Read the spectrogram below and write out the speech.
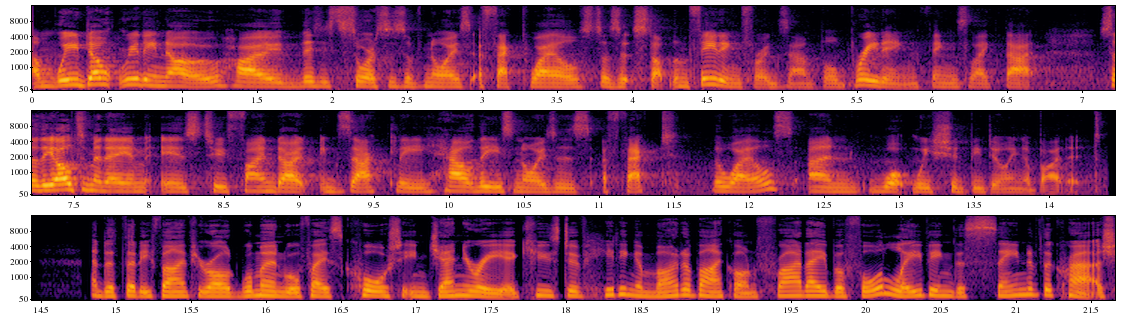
Um, we don't really know how these sources of noise affect whales. Does it stop them feeding, for example, breeding, things like that? So the ultimate aim is to find out exactly how these noises affect the whales and what we should be doing about it. And a 35 year old woman will face court in January accused of hitting a motorbike on Friday before leaving the scene of the crash.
